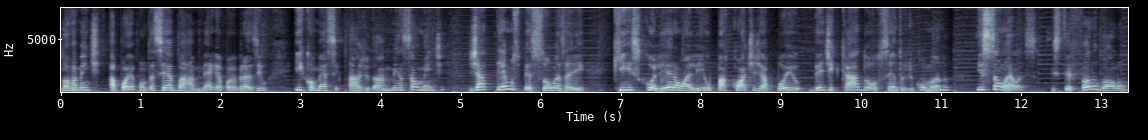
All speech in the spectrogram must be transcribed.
novamente, apoia.se barra Mega Brasil e comece a ajudar mensalmente. Já temos pessoas aí que escolheram ali o pacote de apoio dedicado ao centro de comando e são elas: Stefano Gollum,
